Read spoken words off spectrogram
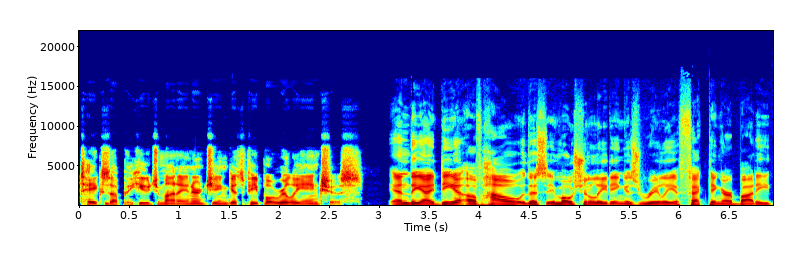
takes up a huge amount of energy and gets people really anxious. And the idea of how this emotional eating is really affecting our body,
